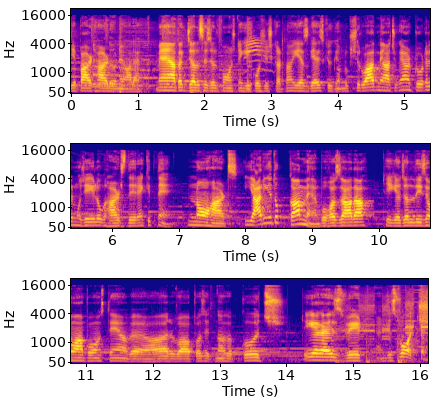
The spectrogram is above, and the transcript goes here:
ये पार्ट हार्ड होने वाला है। मैं यहाँ तक जल्द से जल्द पहुँचने की कोशिश करता हूँ। यस गैस क्योंकि हम लोग शुरुआत में आ चुके हैं और टोटल मुझे ये लोग हार्ट्स दे रहे हैं। कितने? नौ हार्ट्स यार, ये तो कम है, बहुत ज़्यादा। ठीक है, जल्दी से वहाँ पहुँचते हैं अब यार, वापस इतना सब कुछ। ठीक है guys wait and just watch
